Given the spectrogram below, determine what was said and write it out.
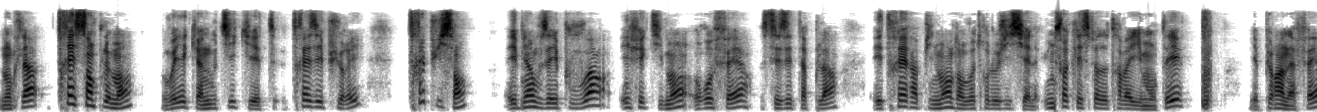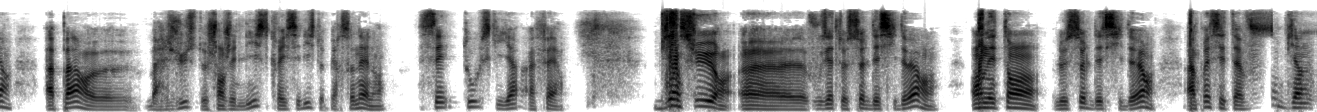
Donc là, très simplement, vous voyez qu'un outil qui est très épuré, très puissant, eh bien, vous allez pouvoir effectivement refaire ces étapes-là et très rapidement dans votre logiciel. Une fois que l'espace de travail est monté, il n'y a plus rien à faire à part euh, bah, juste changer de liste, créer ses listes personnelles. Hein. C'est tout ce qu'il y a à faire. Bien sûr, euh, vous êtes le seul décideur. En étant le seul décideur, après c'est à vous, bien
